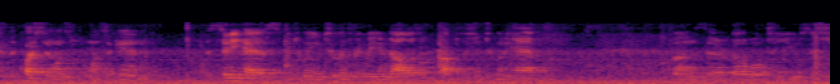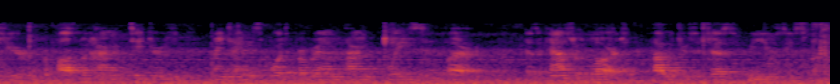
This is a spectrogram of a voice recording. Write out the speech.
And the question once, once again, the city has between two and three million dollars of Proposition two and a half funds that are available to use this year for possible hiring of teachers, maintaining sports program, hiring police and fire. As a councilor at large, how would you suggest we use these funds?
